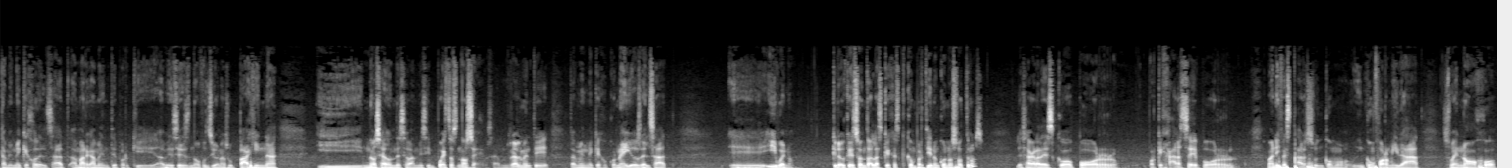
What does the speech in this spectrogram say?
También me quejo del SAT amargamente porque a veces no funciona su página y no sé a dónde se van mis impuestos, no sé, o realmente también me quejo con ellos del SAT eh, y bueno, creo que son todas las quejas que compartieron con nosotros. Les agradezco por, por quejarse, por manifestar su inconformidad, su enojo,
